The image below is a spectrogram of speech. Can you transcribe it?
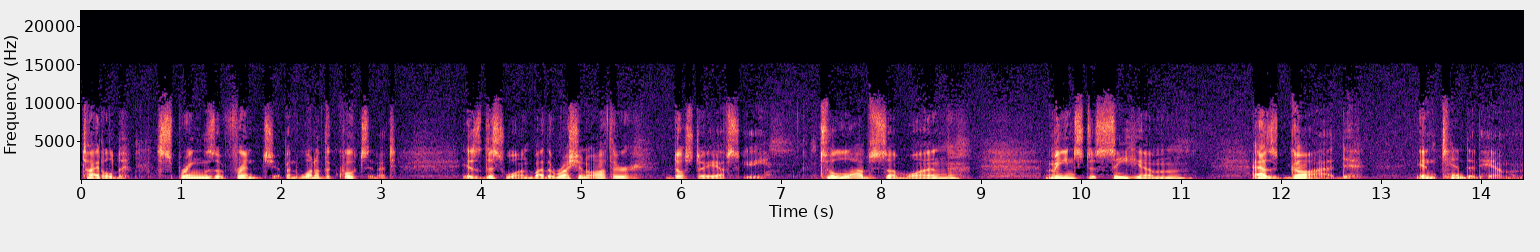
titled Springs of Friendship. And one of the quotes in it is this one by the Russian author Dostoevsky To love someone means to see him as God intended him.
